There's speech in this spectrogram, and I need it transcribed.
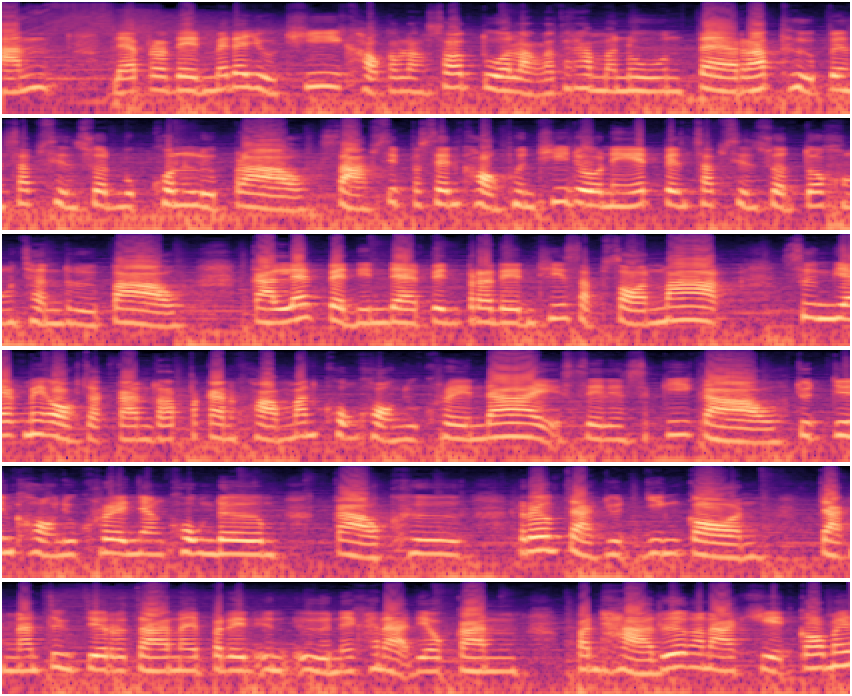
นั้น และประเด็นไม่ได้อยู่ที่เขากำลังซ่อนตัวหลังรัฐธรรมนูญ แต่รัฐถือเป็นทรัพย์สินส่วนบุคคลหรือเปล่า 30%ของพื้นที่โดเนตเป็นทรัพย์สินส่วนตัวของฉันหรือเปล่า การแลกเปลี่ยนดินแดนเป็นประเด็นที่ซับซ้อนมาก ซึ่งแยกไม่ออกจากากการรับประกันความมั่นคงของยูเครนได้ เซเลนสกี้กล่าว จุดยืนของยูเครนยังคงเดิม กล่าวคือ เริ่มจากหยุดยิงก่อน จากนั้นจึงเจรจาในประเด็นอื่น ๆ ในขณะเดียวกัน ปัญหาเรื่องอาณาเขตก็ไม่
